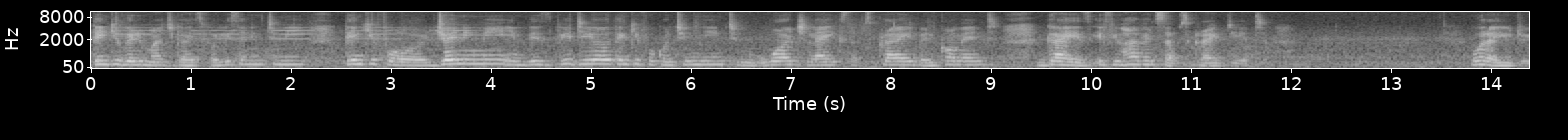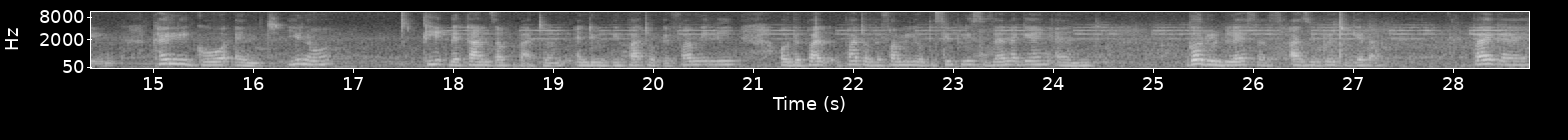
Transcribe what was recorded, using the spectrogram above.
Thank you very much guys for listening to me. Thank you for joining me in this video. Thank you for continuing to watch like subscribe and comment. Guys if you haven't subscribed yet what are you doing? Kindly go and you know click the thumbs up button and you'll be part of the family of the part, part of the family of the simply suzanna gang and god will bless us as we grow together. Bye guys.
